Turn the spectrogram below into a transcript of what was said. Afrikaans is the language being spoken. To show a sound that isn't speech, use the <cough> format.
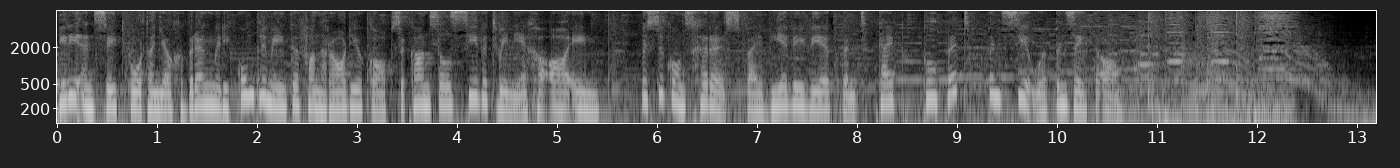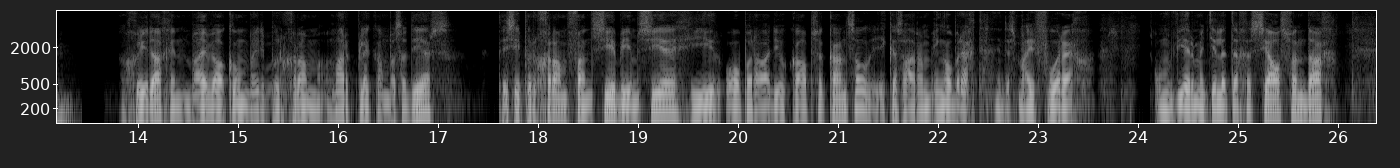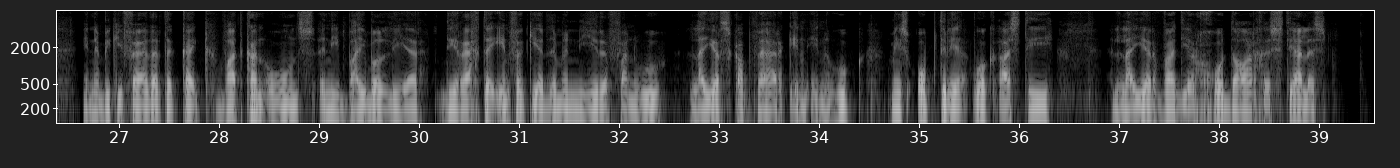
Hierdie inset word aan jou gebring met die komplimente van Radio Kaapse Kansel 729 AM. Besoek ons gerus by www.cape pulpit.co.za. Goeiedag en baie welkom by die program Markplek Ambassadeurs. Dis die program van CBC hier op Radio Kaapse Kansel. Ek is Harm Engelbrecht en dis my voorreg om weer met julle te gesels vandag en 'n bietjie verder te kyk wat kan ons in die Bybel leer die regte en verkeerde maniere van hoe leierskap werk en en hoe mens optree ook as die leier wat deur God daar gestel is.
